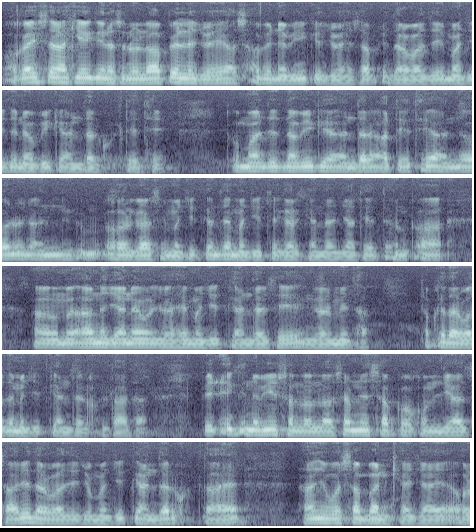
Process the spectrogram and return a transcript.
واقعہ اس طرح کی ایک دن رسول اللہ پہلے جو ہے، اصحاب نبی کے جو ہے، سب کے دروازے مسجد نبی کے اندر کھلتے تھے۔ تو مسجد نبی کے اندر آتے تھے اندر اور گھر سے مسجد کے اندر، مسجد سے گھر کے اندر جاتے تھے۔ ان کا آنا جانا جو ہے مسجد کے اندر سے گھر میں تھا۔ سب کا دروازہ مسجد کے اندر کھلتا تھا۔ پھر ایک دن نبی صلی اللہ علیہ وسلم نے سب کو حکم دیا، سارے دروازے جو مسجد کے اندر کھلتا ہے ہاں جی وہ سب بند کیا جائے اور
